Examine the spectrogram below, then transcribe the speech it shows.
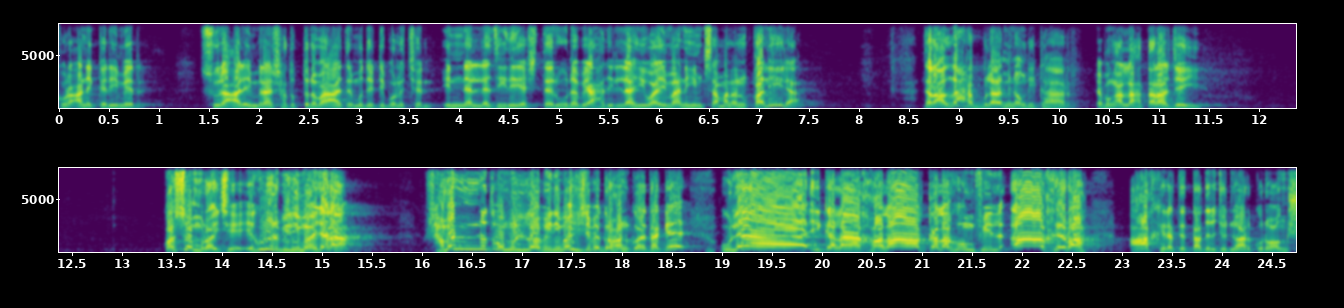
কোরআনে করিমের সুরা আল ইমরান সাতাত্তর নম্বর আয়তের মধ্যে এটি বলেছেন ইন্নাল্লাজিন কালিলা। যারা আল্লাহ রাব্বুল আলামিন অঙ্গীকার এবং আল্লাহ তাআলার যেই কসম রয়েছে, এগুলোর বিনিময়ে যারা সামান্যতম মূল্য বিনিময় হিসেবে গ্রহণ করে থাকে ফিল আখিরাহ আখিরাতে তাদের জন্য আর কোনো অংশ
